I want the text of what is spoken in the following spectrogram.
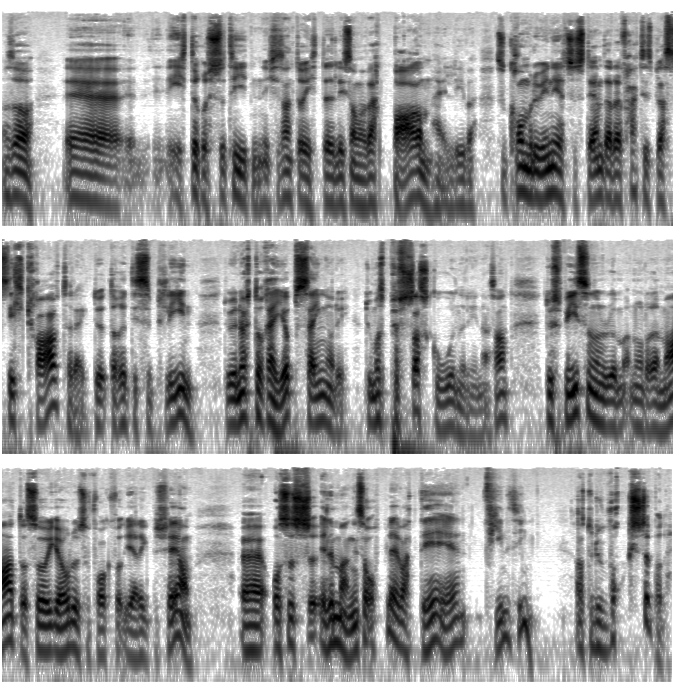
Altså, eh, etter russetiden ikke sant? og etter liksom å ha vært barn hele livet, så kommer du inn i et system der det faktisk blir stilt krav til deg. Der er disiplin. Du er nødt til å reie opp senga di. Du må pusse skoene dine. Sant? Du spiser når, du, når, det er mat, og så gjør du som folk får, gir deg beskjed om. Eh, og så er det mange som opplever at det er en fin ting. At du vokser på det.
